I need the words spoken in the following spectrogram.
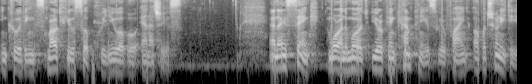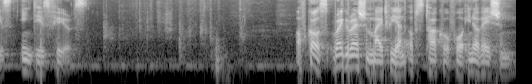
including smart use of renewable energies. And I think more and more European companies will find opportunities in these fields. Of course, regulation might be an obstacle for innovation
